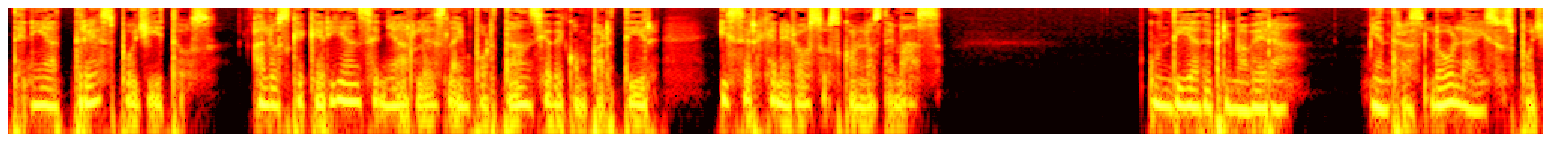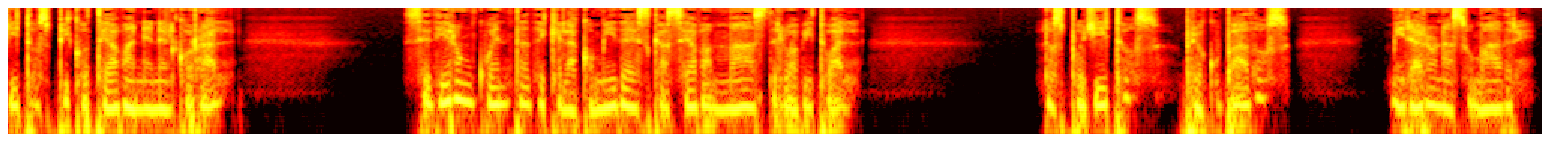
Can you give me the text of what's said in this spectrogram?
Tenía tres pollitos a los que quería enseñarles la importancia de compartir y ser generosos con los demás. Un día de primavera, mientras Lola y sus pollitos picoteaban en el corral, se dieron cuenta de que la comida escaseaba más de lo habitual. Los pollitos, preocupados, miraron a su madre,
